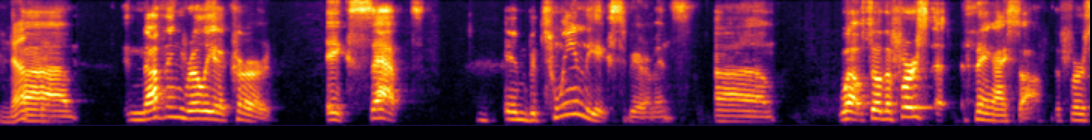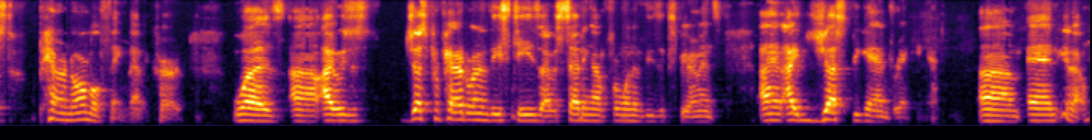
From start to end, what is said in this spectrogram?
nothing, um, nothing really occurred, except in between the experiments. Um, well, so the first thing I saw, the first paranormal thing that occurred, was uh, I was just, just prepared one of these teas. I was setting up for one of these experiments, and I just began drinking it. Um, and you know,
